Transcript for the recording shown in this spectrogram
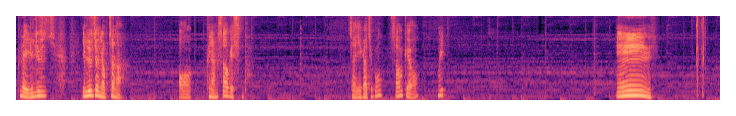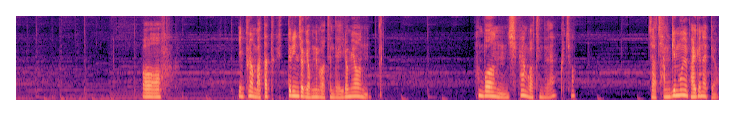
근데 일류, 일루전이 없잖아. 어 그냥 싸우겠습니다. 자 얘 가지고 싸울게요. 호잇 엥. 어... 인프랑 맞닥뜨린 적이 없는 것 같은데 이러면 한 번 실패한 것 같은데 그쵸? 자 잠긴 문을 발견했대요.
